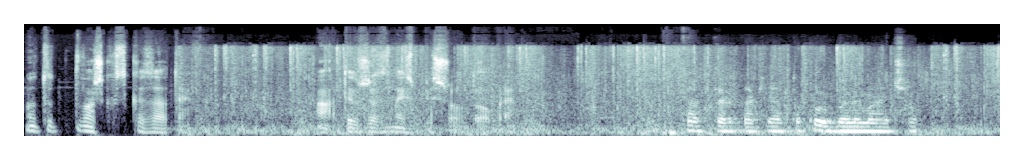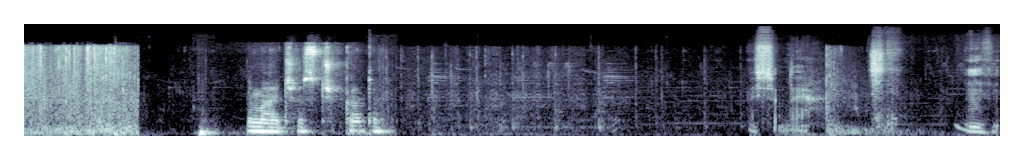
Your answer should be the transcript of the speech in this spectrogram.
Ну тут важко сказати. А, ти вже вниз пішов, добре. Так, так, так, я атакую, бо немає часу. Немає часу чекати. Сюди. Угу.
